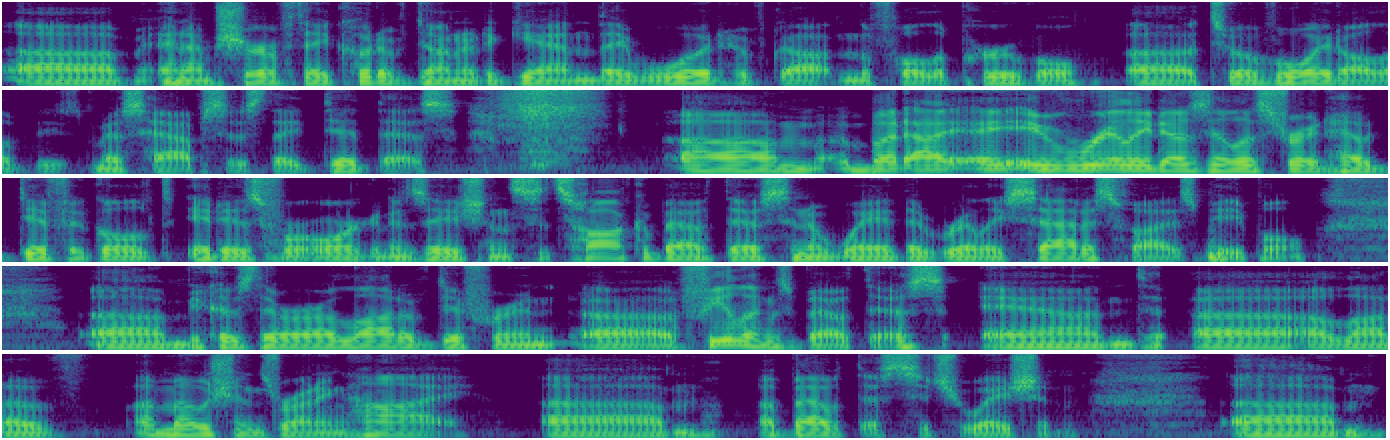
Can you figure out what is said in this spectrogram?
Um, and I'm sure if they could have done it again, they would have gotten the full approval uh, to avoid all of these mishaps as they did this. Um, but I, it really does illustrate how difficult it is for organizations to talk about this in a way that really satisfies people. Um, because there are a lot of different uh, feelings about this and uh, a lot of emotions running high um, about this situation. Um,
